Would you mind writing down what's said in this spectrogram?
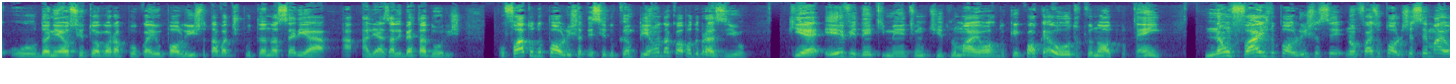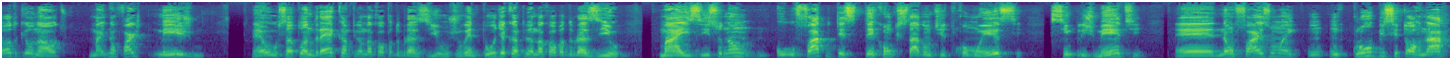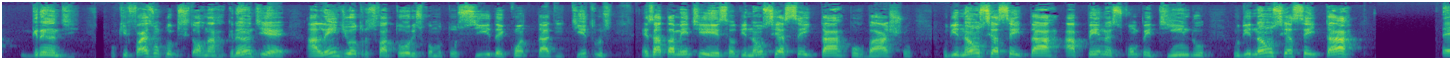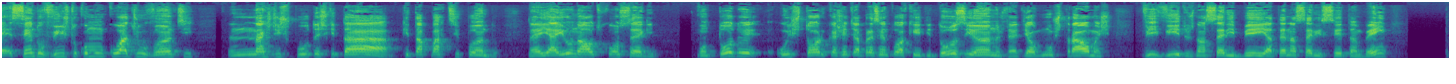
o Daniel citou agora há pouco aí, o Paulista estava disputando a Série A, aliás, a Libertadores. O fato do Paulista ter sido campeão da Copa do Brasil, que é evidentemente um título maior do que qualquer outro que o Náutico tem, não faz do Paulista ser, não faz o Paulista ser maior do que o Náutico, mas não faz mesmo. Né? O Santo André é campeão da Copa do Brasil, o Juventude é campeão da Copa do Brasil, mas isso não, o fato de ter, ter conquistado um título como esse, simplesmente é, não faz uma, um, um clube se tornar grande. O que faz um clube se tornar grande é, além de outros fatores como torcida e quantidade de títulos, exatamente esse, é o de não se aceitar por baixo, o de não se aceitar apenas competindo, o de não se aceitar é, sendo visto como um coadjuvante nas disputas que está que tá participando. Né? E aí o Náutico consegue, com todo o histórico que a gente apresentou aqui, de 12 anos, né, de alguns traumas vividos na Série B e até na Série C também,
